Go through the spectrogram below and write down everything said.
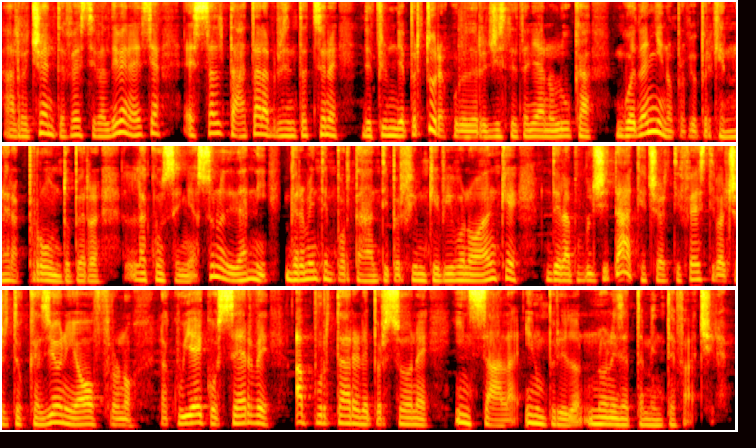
al recente Festival di Venezia è saltata la presentazione del film di apertura, quello del regista italiano Luca Guadagnino, proprio perché non era pronto per la consegna. Sono dei danni veramente importanti per film che vivono anche della pubblicità che certi festival, certe occasioni offrono, la cui eco serve a portare le persone in sala in un periodo non esattamente facile.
